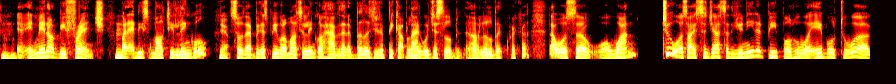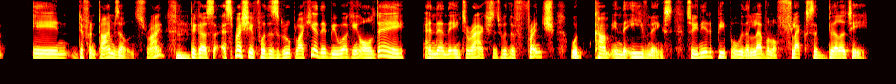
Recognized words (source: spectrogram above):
Mm-hmm. It may not be French, mm. but at least multilingual. Yeah. So that because people are multilingual, have that ability to pick up languages a little bit, a little bit quicker. That was uh, one. Two was I suggested you needed people who were able to work in different time zones, right? Mm. Because especially for this group like here, they'd be working all day and then the interactions with the French would come in the evenings. So you needed people with a level of flexibility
